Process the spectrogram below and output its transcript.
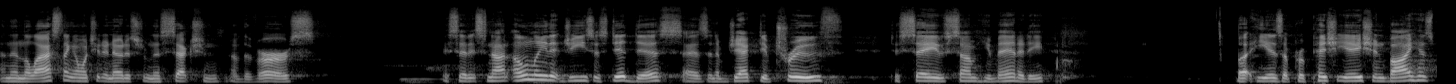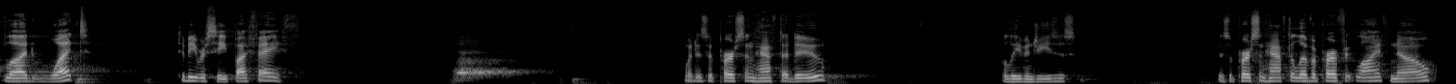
And then the last thing I want you to notice from this section of the verse is that it's not only that Jesus did this as an objective truth to save some humanity, but he is a propitiation by his blood, what? To be received by faith. What does a person have to do? Believe in Jesus. Does a person have to live a perfect life? No.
